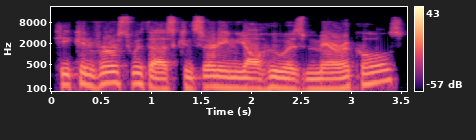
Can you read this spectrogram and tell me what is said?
he conversed with us concerning Yahuwah's miracles.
